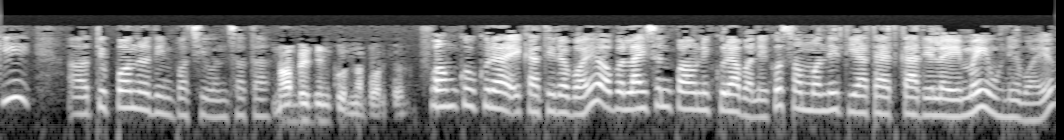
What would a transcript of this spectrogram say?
कि त्यो पन्ध्र दिनपछि हुन्छ त? नब्बे दिन कुर्न पर्छ फर्मको कुरा एकातिर भयो। अब लाइसेन्स पाउने कुरा भनेको सम्बन्धित यातायात कार्यालयमै हुने भयो।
